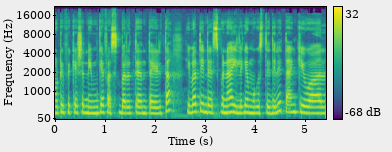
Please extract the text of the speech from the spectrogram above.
ನೋಟಿಫಿಕೇಷನ್ ನಿಮಗೆ ಫಸ್ಟ್ ಬರುತ್ತೆ ಅಂತ ಹೇಳ್ತಾ ಇವತ್ತಿನ ರೆಸಿಪಿನ ಇಲ್ಲಿಗೆ ಮುಗಿಸ್ತಿದ್ದೀನಿ. ಥ್ಯಾಂಕ್ ಯು ಆಲ್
